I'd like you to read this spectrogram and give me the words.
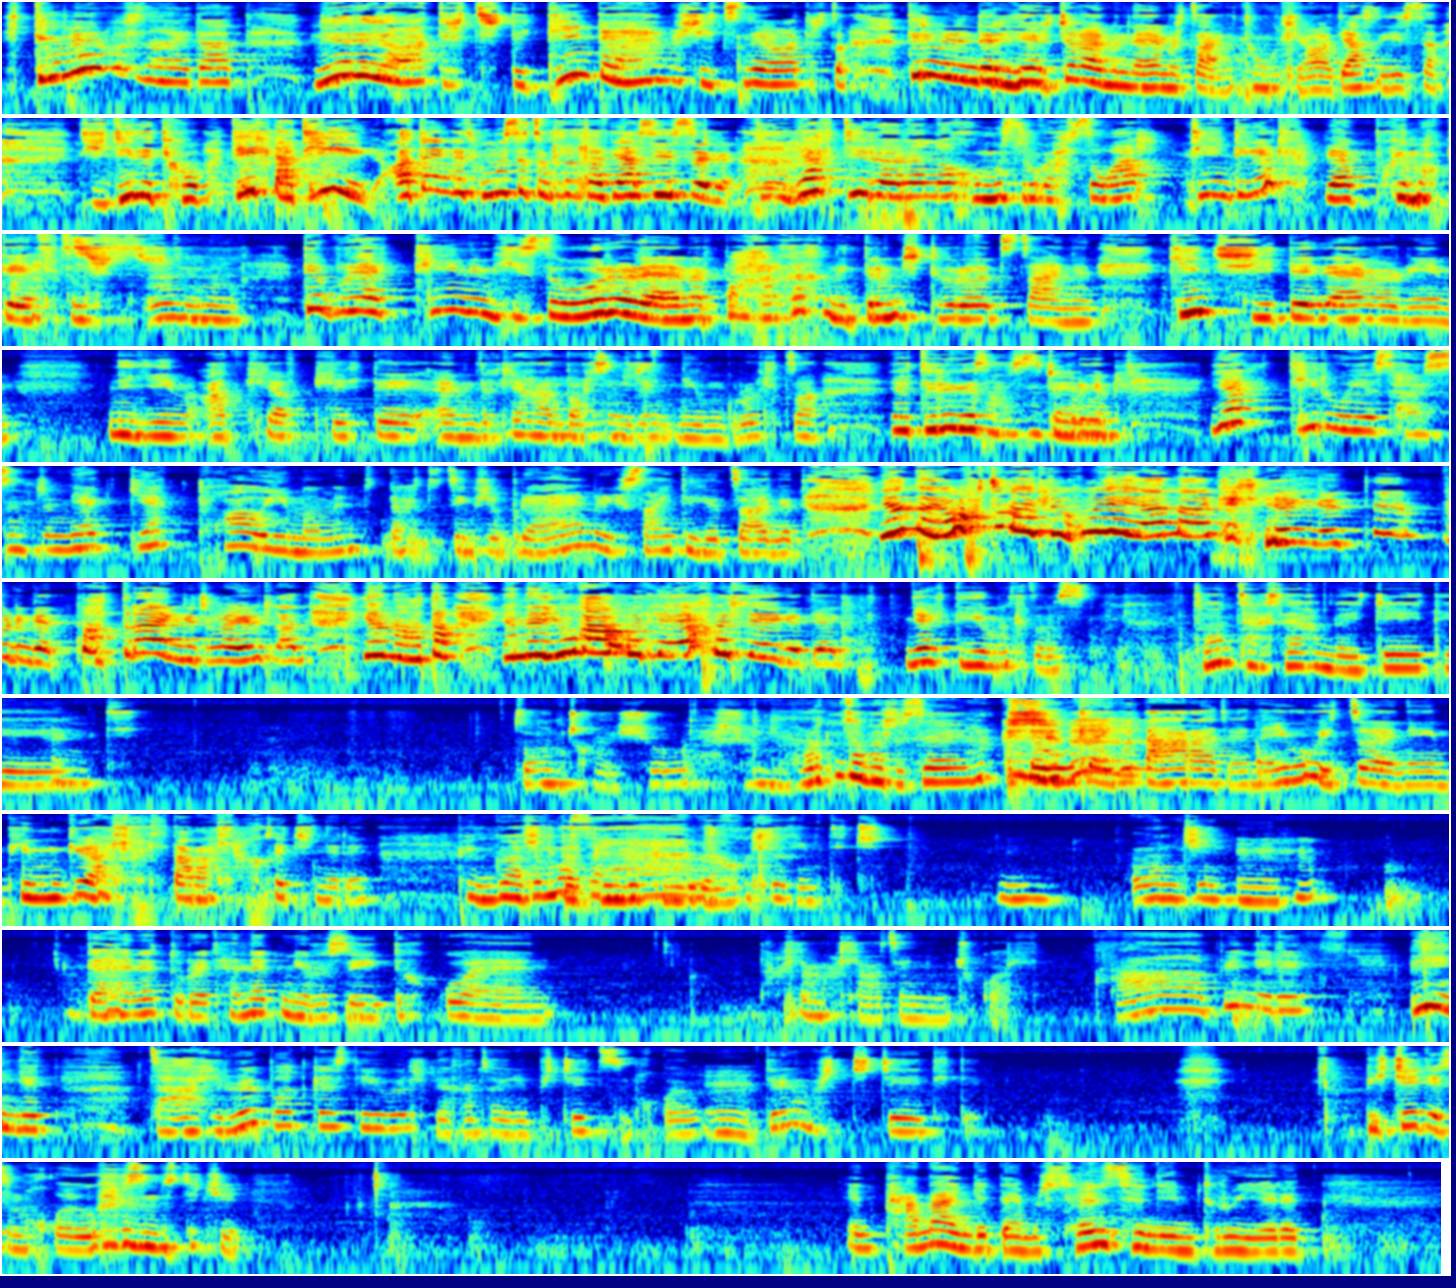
итгэмээргүй санагдаад нэрээ яваад ирчихтэй. Гинт амар шийдснээр яваад ирсэн. Тэр мөрөн дээр ярьж байгаа юм амар заа түгэл яваад яасан ийсэн. Тэрээ тэхүү тэгэл та тий одоо ингээд хүмүүсээ цуглуулад яасан ийсэн. Яг тэр оройноо хүмүүс рүү асуугаал. Тийм тэгэл яг бүх юм окей болцсон шүү дээ. Тэгээ бүр яг тийм юм хийсэн өөрөөр амар бахархах мэдрэмж төрөөд за ингээд гинт шийдээд амар юм нэг юм адал явдлыг те амьдралынхаа дурсан зэнд нэг өнгөрүүлсэн. Яг тэрийгээ сонсон чинь бүр ингээд яг тэр үеэ сонсон чинь яг яг тухайн үеийн момент тогтсон юм шиг бүр амар excited гээ заа гэд яна явах ч гайлгүй хүүе яна гэж ингээд бүр ингээд дотроо ингэж баярлаад яна одоо яна юу gaах вүлээ яах вүлээ гэд яг яг тийм болсон. 100 цаг сайхан байжээ тий. 100 ч гоё шүү. Хурдан цам болоосэй. Тэгээ үгүй айгу даарад байна. Айгу хэцүү байна. Нэг юм пимгийн алхалтаар алхах гэж нэрээ. Пингвин алхтаа пингвин пингвин. хөлөг юмтэж. Уунжин. Аа. Тэгээ ханаад түрээ танаад нь ерөөсөө идэхгүй байна. Таглан махлаа зэн юмчгүй бол. Аа би нэрээ би ингээд за хэрвээ подкаст хийвэл би ганц хоёрыг бичээдсэн бохгүй юу? Тэрийг марччихээ гэдэг. Бичээд байсан бохгүй юу гэсэн мэт чи. Энэ танаа ингээд амар сонь сонь юм төрөө яриад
